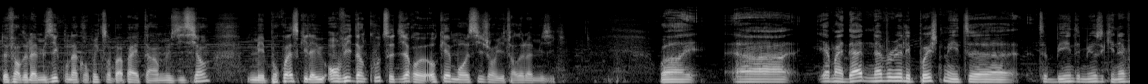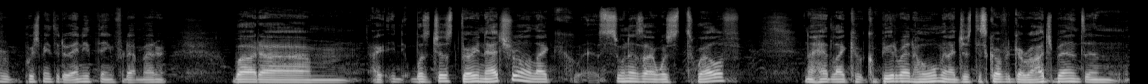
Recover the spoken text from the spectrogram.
de faire de la musique? On a compris que son papa était un musicien, mais pourquoi est-ce qu'il a eu envie d'un coup de se dire euh, ok moi aussi j'ai envie de faire de la musique? Well, uh, yeah, my dad never really pushed me to to be into music. He never pushed me to do anything for that matter. But um, it was just very natural. Like as soon as I was 12, and I had like a computer at home, and I just discovered GarageBand, and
